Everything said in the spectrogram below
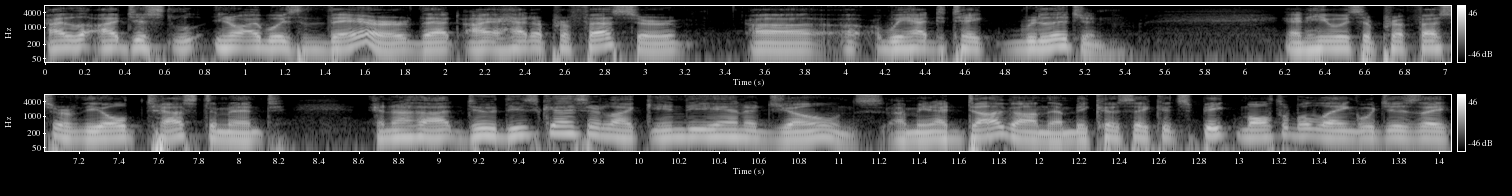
I, I just, you know, I was there that I had a professor, uh, uh, we had to take religion. And he was a professor of the Old Testament. And I thought, dude, these guys are like Indiana Jones. I mean, I dug on them because they could speak multiple languages. They,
